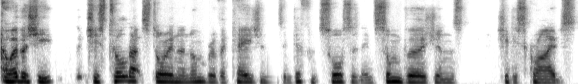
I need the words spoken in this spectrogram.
However, she she's told that story on a number of occasions in different sources. And in some versions, she describes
